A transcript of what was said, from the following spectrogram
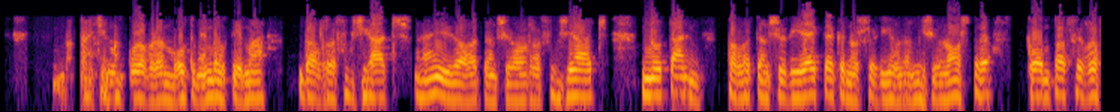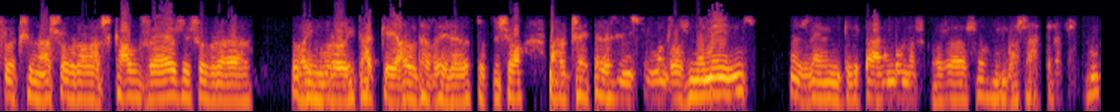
per exemple, col·laborem molt també amb el tema dels refugiats eh, i de l'atenció als refugiats, no tant per l'atenció directa, que no seria una missió nostra, com per fer reflexionar sobre les causes i sobre la immoralitat que hi ha al darrere de tot això, etc. I segons els moments ens anem implicant en unes coses o en les altres. No?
